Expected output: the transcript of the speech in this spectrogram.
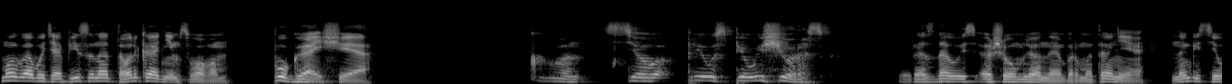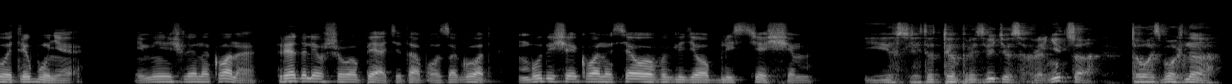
могла быть описана только одним словом. Пугающая. Кван Сяо преуспел еще раз. Раздалось ошеломленное бормотание на гостевой трибуне. Имея члена клана, преодолевшего пять этапов за год, будущее клана Сяо выглядело блестящим. Если этот темп развития сохранится, то возможно,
